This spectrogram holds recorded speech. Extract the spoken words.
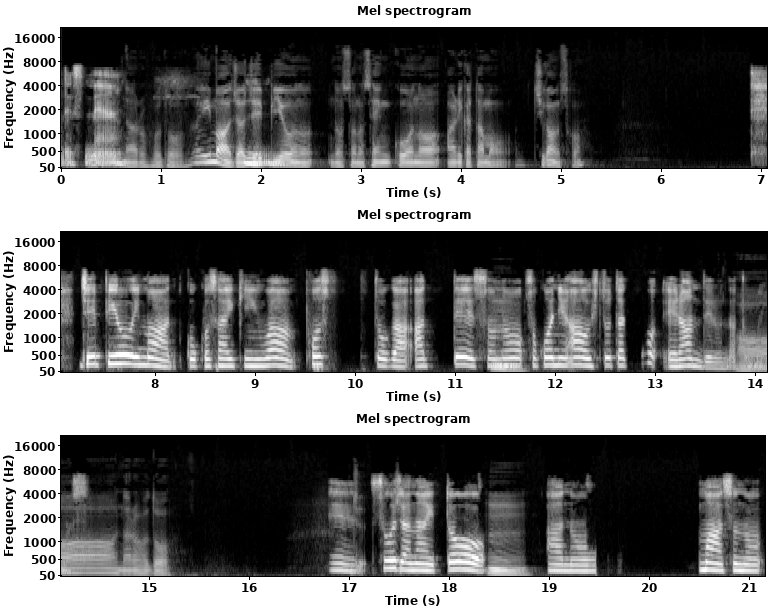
ですね。なるほど。今はじゃあうん。JPO の,、のその選考のあり方も違うんですか？JPO 今、ここ最近はポストがあって、その、うんそこに合う人たちを選んでるんだと思います。ああ、なるほど。ええそうじゃないと、うん。ああの、まあ、その、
